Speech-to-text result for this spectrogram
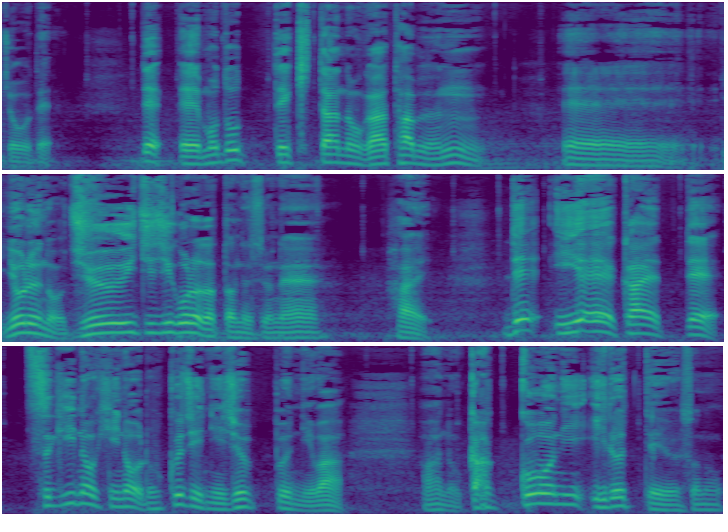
張で。で、えー、戻ってきたのが多分、えー、夜の11時頃だったんですよね。はい。で、家へ帰って、次の日の6時20分には、あの、学校にいるっていう、その、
